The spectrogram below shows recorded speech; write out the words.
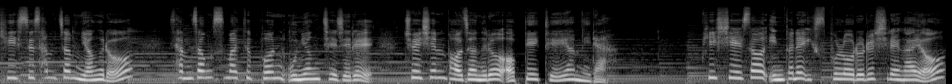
키스 3.0으로 삼성 스마트폰 운영 체제를 최신 버전으로 업데이트해야 합니다. PC에서 인터넷 익스플로러를 실행하여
